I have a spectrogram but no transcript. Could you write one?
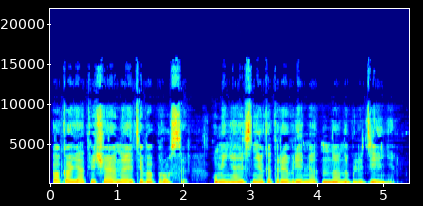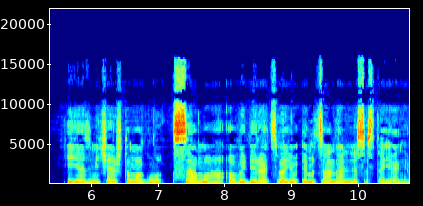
Пока я отвечаю на эти вопросы, у меня есть некоторое время на наблюдение, и я замечаю, что могу сама выбирать свое эмоциональное состояние,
